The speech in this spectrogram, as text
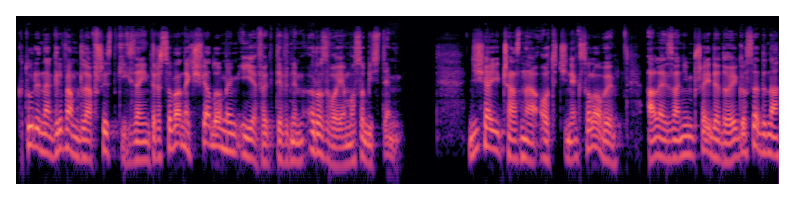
który nagrywam dla wszystkich zainteresowanych świadomym i efektywnym rozwojem osobistym. Dzisiaj czas na odcinek solowy, ale zanim przejdę do jego sedna,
